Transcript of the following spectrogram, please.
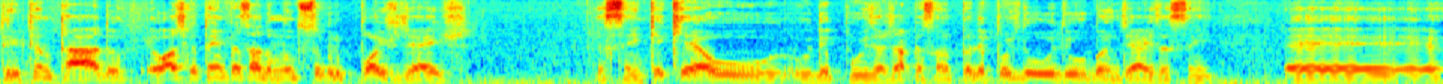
Tenho tentado. Eu acho que eu tenho pensado muito sobre pós-jazz. Assim, o que, que é o, o depois? Eu já pensando pra depois do, do Urban Jazz, assim. É,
